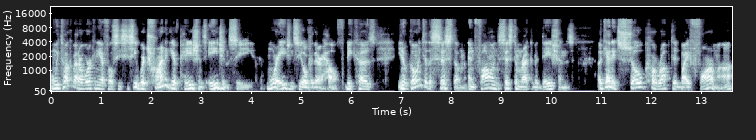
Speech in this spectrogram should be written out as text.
when we talk about our work in the FLCCC, we're trying to give patients agency, more agency over their health because, you know, going to the system and following system recommendations, again, it's so corrupted by pharma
